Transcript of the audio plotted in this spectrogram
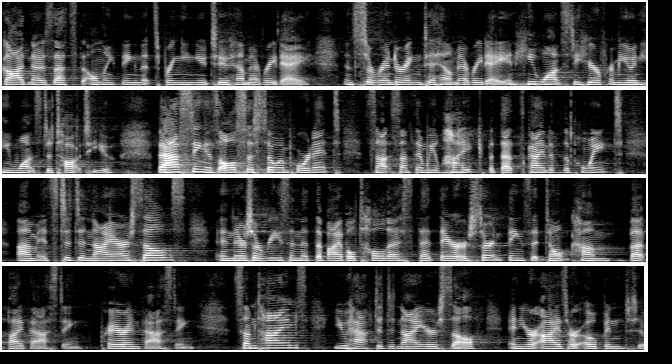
God knows that's the only thing that's bringing you to Him every day and surrendering to Him every day. And He wants to hear from you and He wants to talk to you. Fasting is also so important. It's not something we like, but that's kind of the point. Um, it's to deny ourselves. And there's a reason that the Bible told us that there are certain things that don't come but by fasting, prayer and fasting. Sometimes you have to deny yourself and your eyes are open to,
